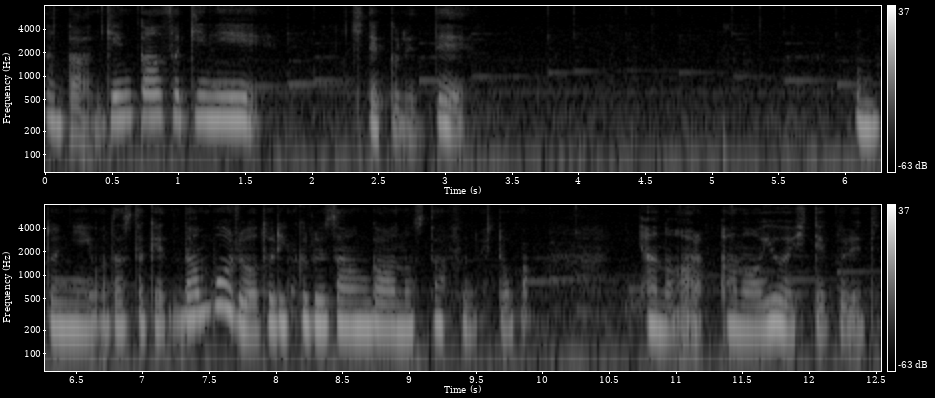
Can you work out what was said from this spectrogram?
なんか玄関先に来てくれて本当に渡すだけ。段ボールをトリクルさん側のスタッフの人があのああの用意してくれて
